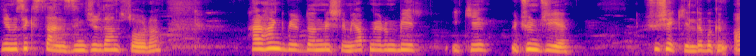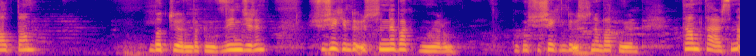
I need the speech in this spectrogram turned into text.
28 tane zincirden sonra herhangi bir dönme işlemi yapmıyorum. 1, 2, üçüncüye şu şekilde bakın alttan batıyorum. Bakın zincirin şu şekilde üstüne bakmıyorum. Bakın şu şekilde üstüne batmıyorum. Tam tersine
